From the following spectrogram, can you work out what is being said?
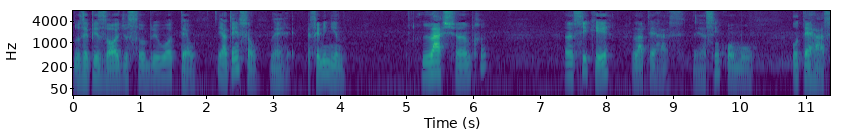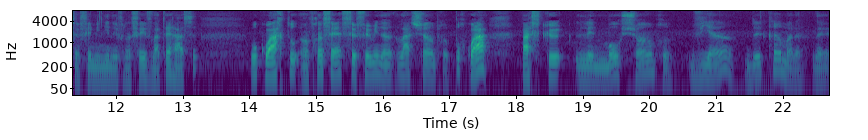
nos episódios sobre o hotel. E atenção, né? É feminino. La chambre, ainsi que la terrasse. Né? Assim como o terrasse é feminino em francês, la terrasse, o quarto en français c'est féminin, la chambre. Pourquoi? Parce que le mot chambre vient de câmara, né?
